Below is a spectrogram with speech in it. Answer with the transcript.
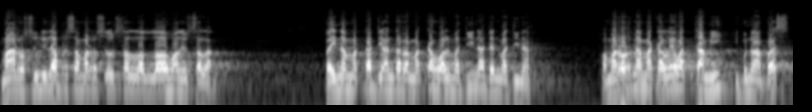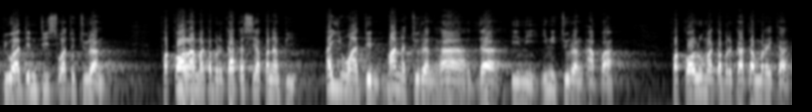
ma Rasulillah bersama Rasul sallallahu alaihi wasallam baina Makkah di antara Makkah wal Madinah dan Madinah. Famarorna maka lewat kami Ibnu Abbas biwadin di suatu jurang. Fakola maka berkata siapa Nabi? Aywadin mana jurang? Hadha ini Ini jurang apa Fakolu maka berkata mereka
